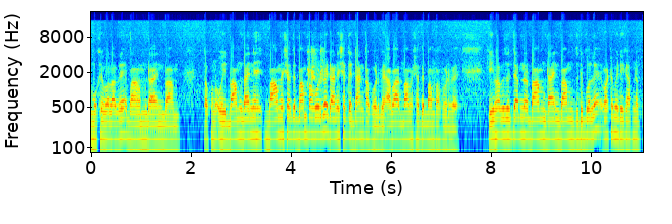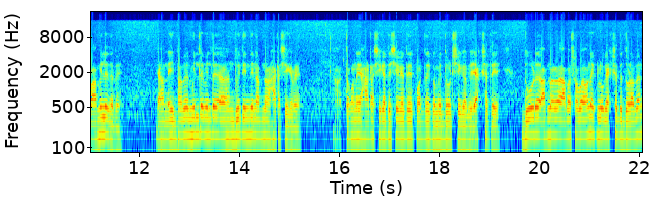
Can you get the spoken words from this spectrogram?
মুখে বলাবে বাম ডাইন বাম। তখন ওই বাম ডাইনে, বামের সাথে বাম পা পড়বে, ডাইনের সাথে ডান পা পড়বে, আবার বামের সাথে বাম পা পড়বে। এইভাবে যদি আপনার বাম ডাইন বাম যদি বলে অটোমেটিক আপনার পা মিলে যাবে এখন এইভাবে মিলতে মিলতে এখন দুই তিন দিন আপনার হাঁটা শেখাবে। তখন এই হাঁটা শেখাতে শেখাতে পর্যায়ক্রমে দৌড় শেখাবে একসাথে। দৌড়ে আপনারা আবার সবাই অনেক লোক একসাথে দৌড়াবেন।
